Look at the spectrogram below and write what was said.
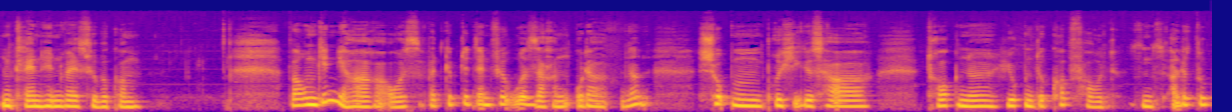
einen kleinen Hinweis zu bekommen. Warum gehen die Haare aus? Was gibt es denn für Ursachen? Oder ne, Schuppen, brüchiges Haar, trockene, juckende Kopfhaut. Das sind alles so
